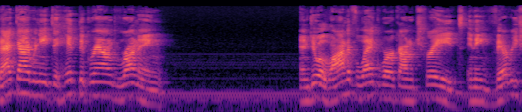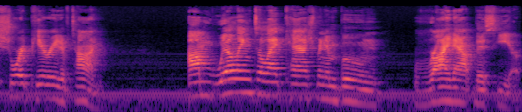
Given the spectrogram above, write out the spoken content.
that guy would need to hit the ground running and do a lot of legwork on trades in a very short period of time. I'm willing to let Cashman and Boone ride out this year.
